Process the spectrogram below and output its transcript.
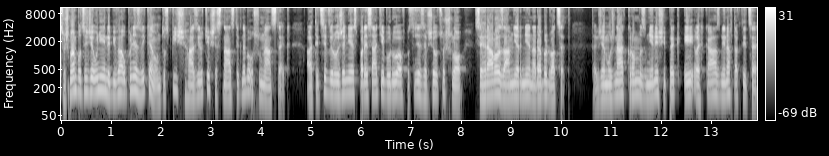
Což mám pocit, že u něj nebývá úplně zvykem. On to spíš hází do těch 16 nebo 18. Ale teď si vyloženě z 50 bodů a v podstatě ze všeho, co šlo, sehrával záměrně na double 20. Takže možná krom změny šipek i lehká změna v taktice.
